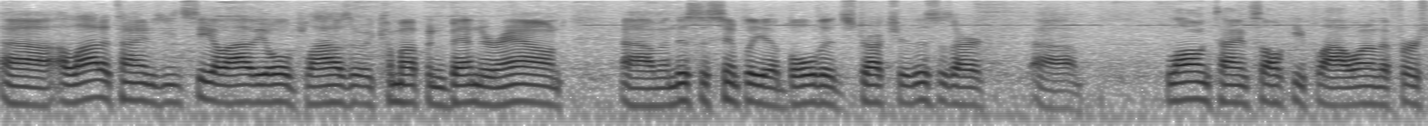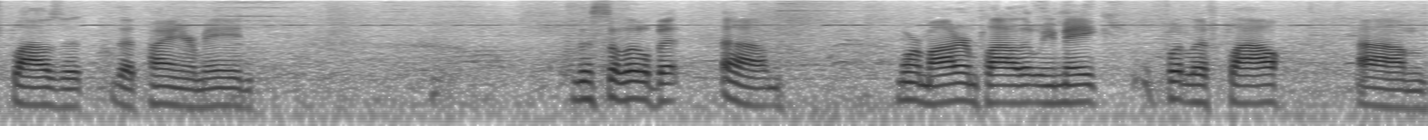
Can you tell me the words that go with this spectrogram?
Uh, a lot of times you'd see a lot of the old plows that would come up and bend around, um, and this is simply a bolted structure. This is our uh, long-time sulky plow, one of the first plows that, that Pioneer made. This is a little bit um, more modern plow that we make, foot lift plow. Um,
